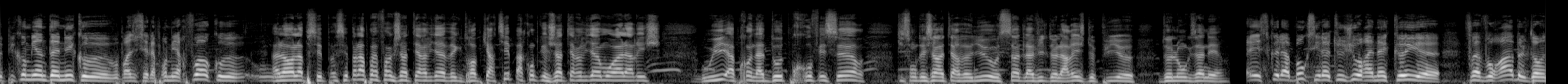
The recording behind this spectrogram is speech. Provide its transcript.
Depuis combien d'années que vous parlez C'est la première fois que. Alors là, c'est pas, la première fois que j'interviens avec Drop Quartier, par contre que j'interviens moi à La Riche. Oui, après on a d'autres professeurs qui sont déjà intervenus au sein de la ville de La Riche depuis euh, de longues années. Est-ce que la boxe, il a toujours un accueil euh, favorable dans,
